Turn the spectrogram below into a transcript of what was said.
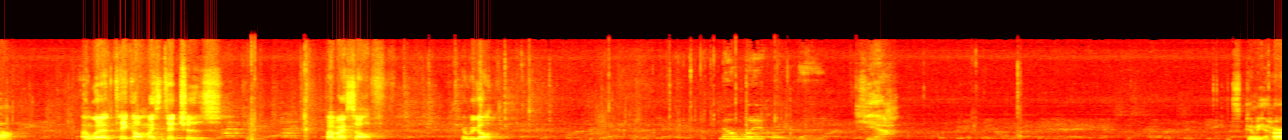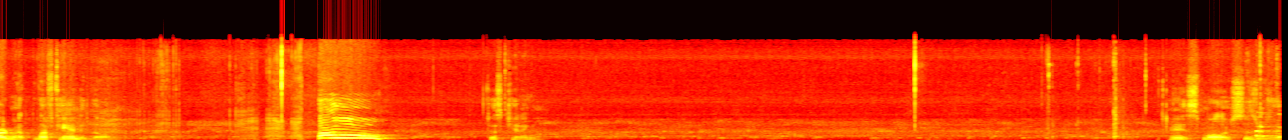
Go. I'm going to take out my stitches by myself. Here we go. No way, Jose. Yeah. It's going to be hard left-handed though. Oh! Just kidding. Hey, smaller scissors, I think.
